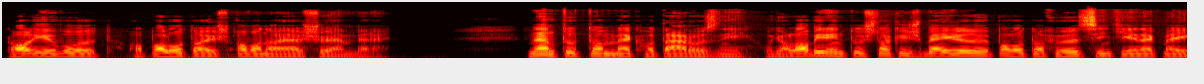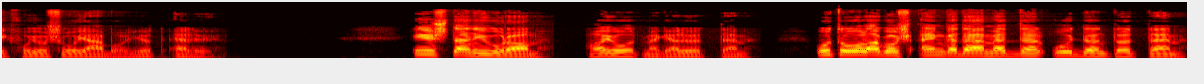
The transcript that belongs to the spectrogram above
Talil volt, a palota és Avana első embere. Nem tudtam meghatározni, hogy a labirintusnak is beillő palota földszintjének melyik folyosójából jött elő. Isteni uram, hajolt meg előttem. Utólagos engedelmeddel úgy döntöttem,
